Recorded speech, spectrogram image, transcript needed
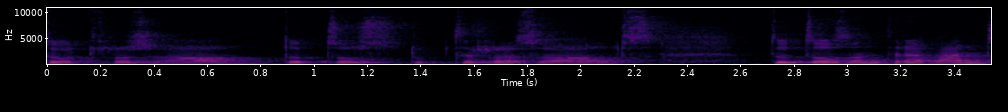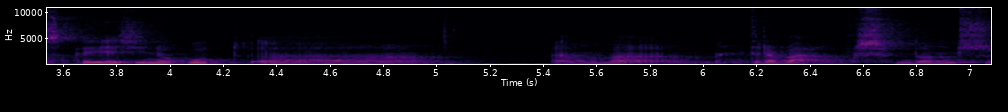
tot resolt, tots els dubtes resolts, tots els entrebancs que hi hagin hagut eh, amb, entrebancs, doncs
